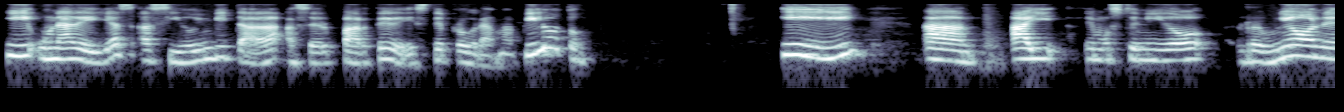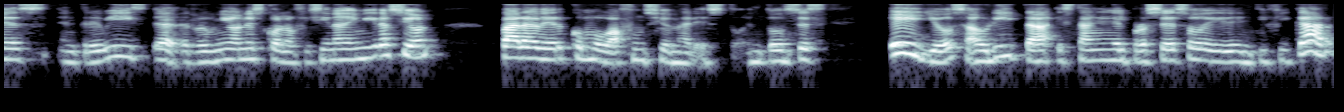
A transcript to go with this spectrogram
y una de ellas ha sido invitada a ser parte de este programa piloto. Y ah, hay hemos tenido reuniones, entrevistas, eh, reuniones con la Oficina de Inmigración para ver cómo va a funcionar esto. Entonces, ellos ahorita están en el proceso de identificar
